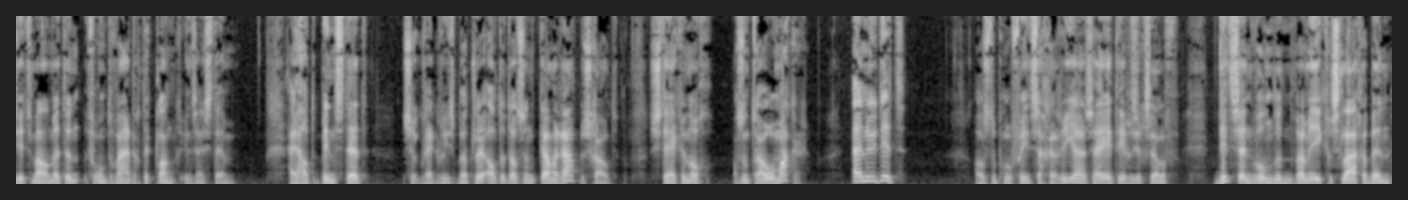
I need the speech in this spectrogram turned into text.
ditmaal met een verontwaardigde klank in zijn stem. Hij had Binstead, Sir Gregory's butler, altijd als een kameraad beschouwd, sterker nog, als een trouwe makker. En nu dit. Als de profeet Zacharia zei hij tegen zichzelf: Dit zijn wonden waarmee ik geslagen ben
